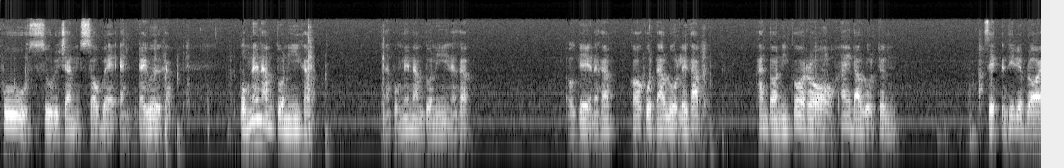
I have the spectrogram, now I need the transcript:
Full Solution Software and Driver ครับ ผมแนะนำตัวนี้ครับนะผมแนะนำตัวนี้นะครับ โอเคนะครับ ก็กดดาวน์โหลดเลยครับ ขั้นตอนนี้ก็รอให้ดาวน์โหลดจนเสร็จเป็นที่เรียบร้อย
